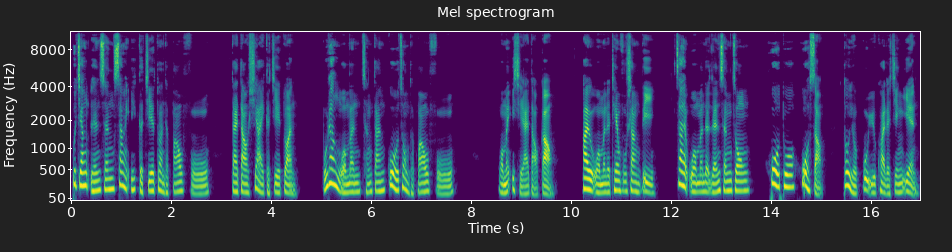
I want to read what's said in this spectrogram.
不将人生上一个阶段的包袱带到下一个阶段，不让我们承担过重的包袱。我们一起来祷告，爱我们的天父上帝，在我们的人生中或多或少都有不愉快的经验。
